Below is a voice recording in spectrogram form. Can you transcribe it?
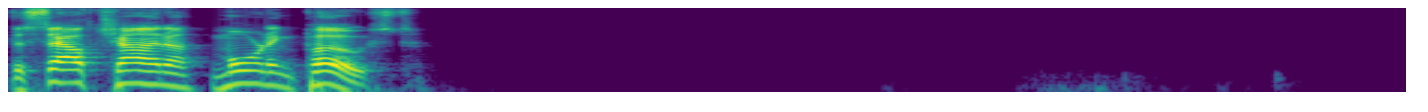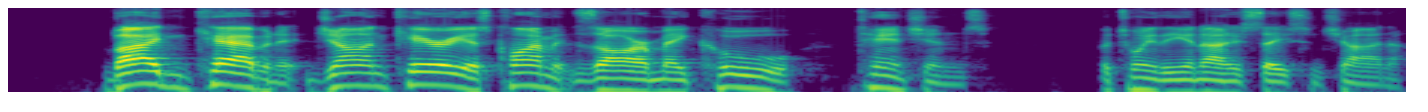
The South China Morning Post. Biden cabinet, John Kerry as climate czar may cool tensions between the United States and China.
